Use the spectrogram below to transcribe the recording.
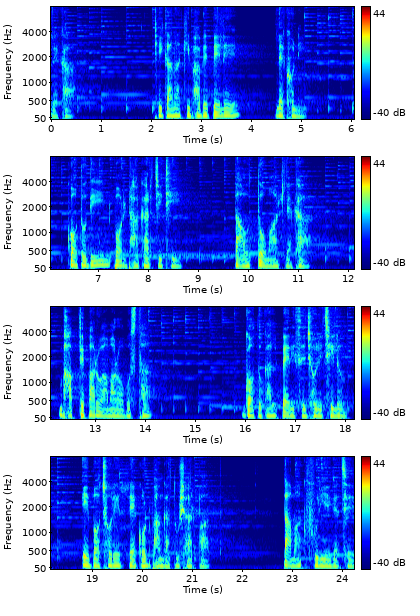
লেখা। ঠিকানা কীভাবে পেলে লেখনি। কতদিন পর ঢাকার চিঠি, তাও তোমার লেখা। ভাবতে পারো আমার অবস্থা। গতকাল প্যারিসে ঝরেছিল এ বছরের রেকর্ড ভাঙ্গা তুষারপাত। তামাক ফুরিয়ে গেছে,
